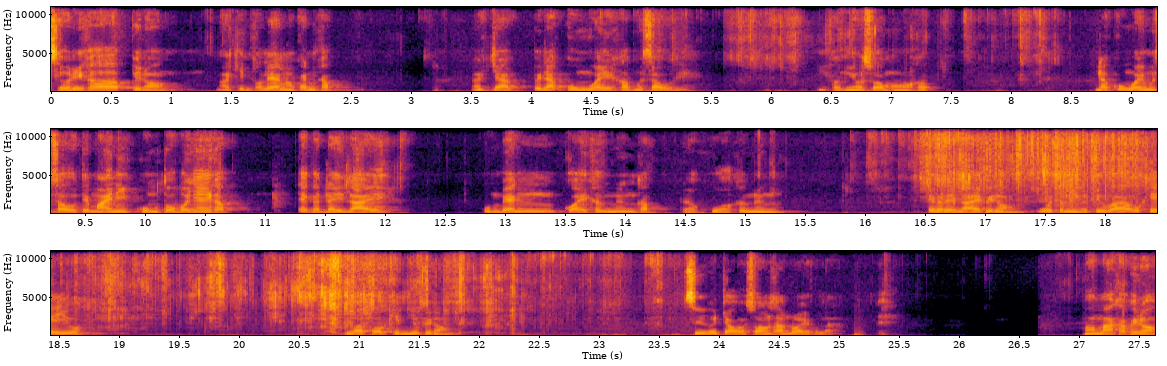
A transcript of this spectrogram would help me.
สวัสดีครับพี่น้อง มากินข้าวแรงน้ำกันครับหลังจากไปดักกุ้งไว้ครับเมื่อเช้านี่ นี่ข้าวเหนียวสองห่อครับดักกุ้งไว้มื่อเช้าแต่ไม้นี่กุ้งโตบ่ใหญ่ครับ แต่ก็ได้หลายผมแบ่งก้อยครึ่งหนึงครับแล้วขัวครึ่งหนึงแต่ก็ได้หลายพี่น้องโอ้สำนีก็ถือว่าโอเคอยู่ถือว่าพ่อกินอยู่พี่น้องซื้อกับเจ้าก็สองสามร้อยพุ่นละมามาครับพี่น้อง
